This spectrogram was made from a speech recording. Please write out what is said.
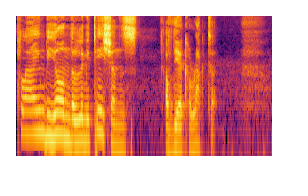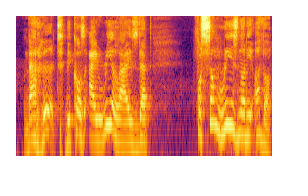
climb beyond the limitations of their character. That hurt because I realized that for some reason or the other,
